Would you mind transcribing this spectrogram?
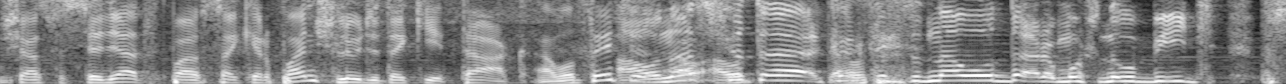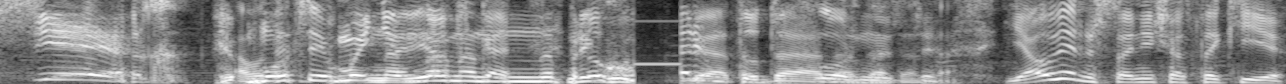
Сейчас сидят в Сакер Панч люди такие, так, А вот эти- а у нас а- а вот- что-то а как-то вот- с одного удара можно убить всех. А вот эти, мы наверное, немножко напрягут ребята. тут Да, да, сложности. да, да, да. Я уверен, что они сейчас такие...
